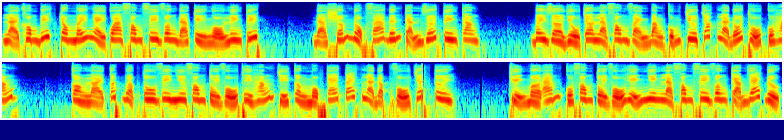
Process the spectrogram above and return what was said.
Lại không biết trong mấy ngày qua Phong Phi Vân đã kỳ ngộ liên tiếp, đã sớm đột phá đến cảnh giới tiên căn. Bây giờ dù cho là Phong Vạn Bằng cũng chưa chắc là đối thủ của hắn. Còn lại cấp bậc tu vi như Phong Tùy Vũ thì hắn chỉ cần một cái tát là đập Vũ chết tươi. Chuyện mờ ám của Phong Tùy Vũ hiển nhiên là Phong Phi Vân cảm giác được.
